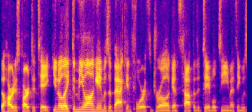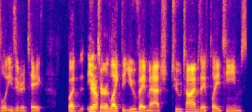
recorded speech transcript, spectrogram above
the hardest part to take. You know, like the Milan game was a back and forth draw against top of the table team. I think was a little easier to take. But Inter, yeah. like the Juve match, two times they've played teams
